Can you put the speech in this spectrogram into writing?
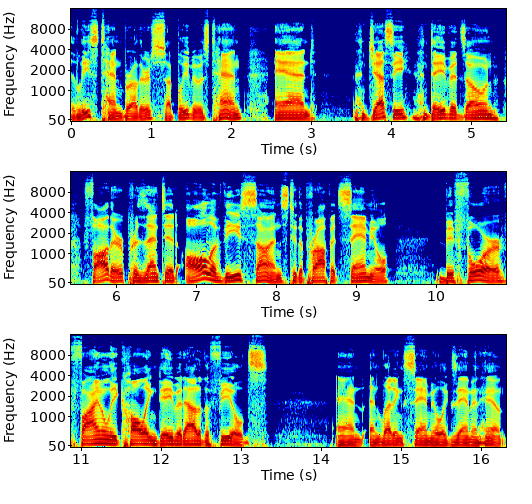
at least 10 brothers. I believe it was 10. And Jesse, David's own father, presented all of these sons to the prophet Samuel before finally calling David out of the fields and, and letting Samuel examine him.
